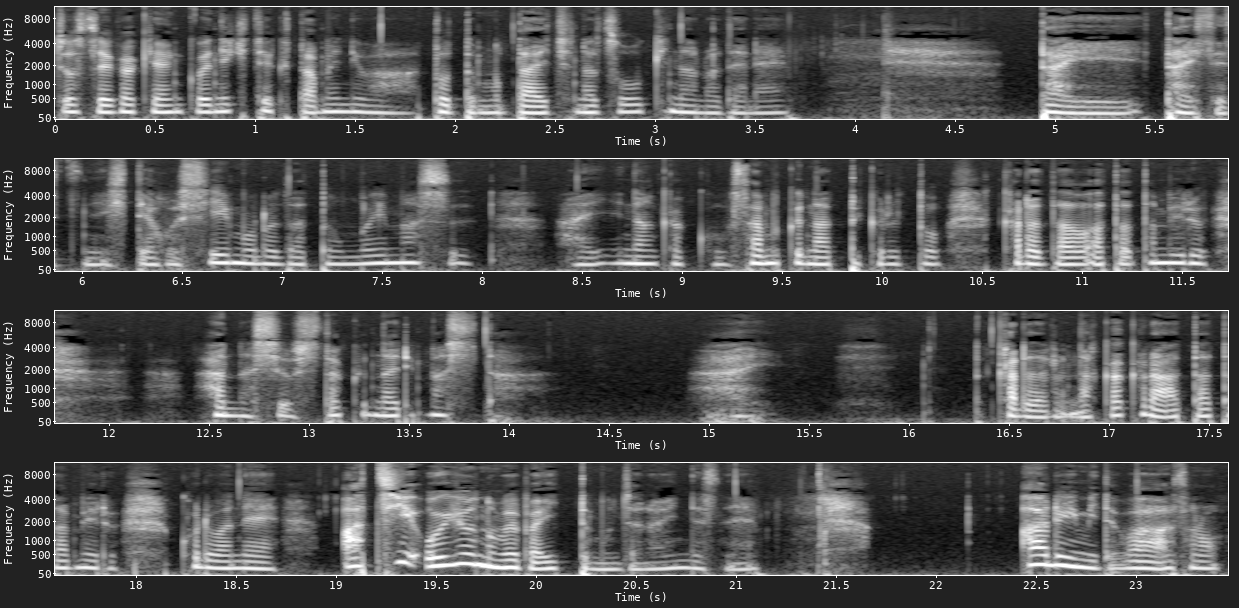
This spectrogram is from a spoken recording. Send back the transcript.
女性が健康に生きていくためには、とても大事な臓器なのでね、大、大切にしてほしいものだと思います。はい。なんかこう寒くなってくると体を温める話をしたくなりました。はい。体の中から温める。これはね、熱いお湯を飲めばいいってもんじゃないんですね。ある意味では、その、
